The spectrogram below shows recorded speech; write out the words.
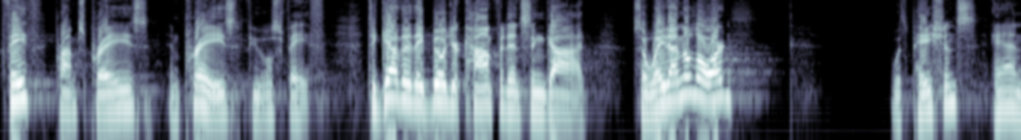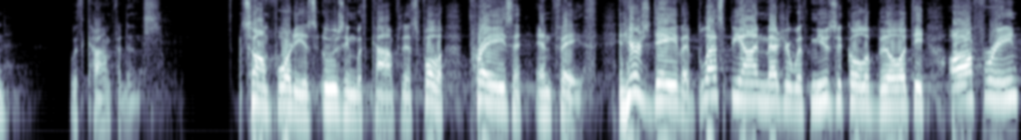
faith prompts praise and praise fuels faith. Together, they build your confidence in God. So wait on the Lord with patience and with confidence. Psalm 40 is oozing with confidence, full of praise and faith. And here's David, blessed beyond measure with musical ability, offering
